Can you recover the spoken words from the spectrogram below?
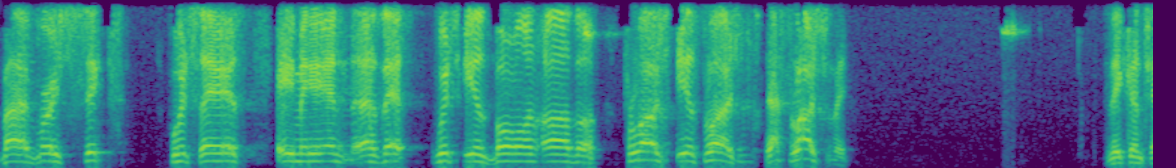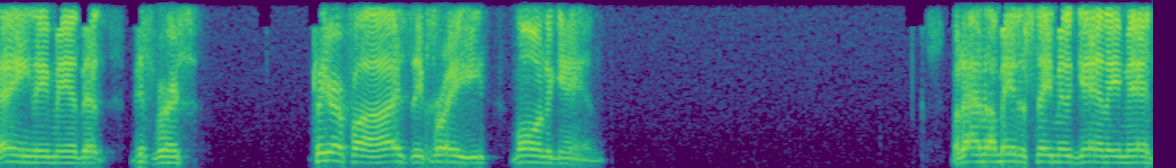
by verse 6, which says, amen, uh, that which is born of the flesh is flesh. That's fleshly. They contain, amen, that this verse clarifies the phrase born again. But as I made a statement again, amen,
